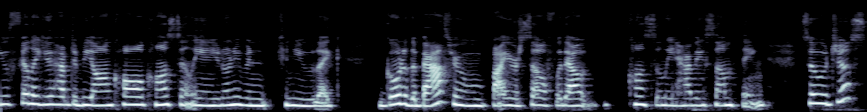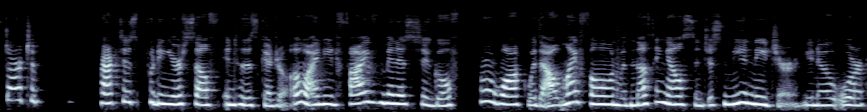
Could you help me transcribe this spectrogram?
you feel like you have to be on call constantly and you don't even can you like go to the bathroom by yourself without constantly having something? So just start to practice putting yourself into the schedule. Oh i need five minutes to go for a walk without my phone with nothing else and just me and nature you know or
